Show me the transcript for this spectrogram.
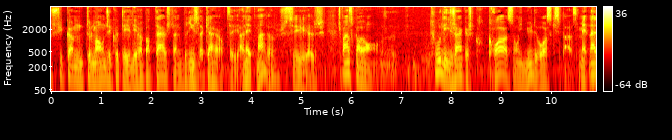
Je suis comme tout le monde, j'écoute les, les, reportages, ça nous brise le cœur. Honnêtement, là, je, je pense qu'on tous les gens que je crois sont émus de voir ce qui se passe. Maintenant,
